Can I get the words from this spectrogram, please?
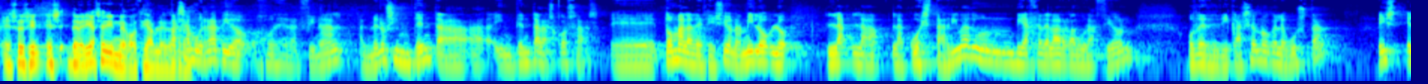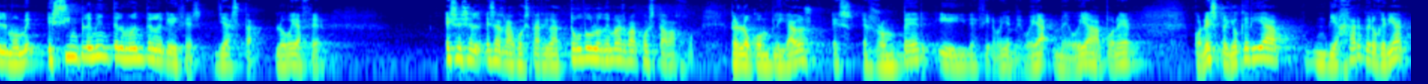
Eso es debería ser innegociable, Pasa ¿verdad? muy rápido, joder, al final, al menos intenta, intenta las cosas, eh, toma la decisión. A mí lo, lo- la, la- la cuesta arriba de un viaje de larga duración o de dedicarse a uno que le gusta es, el momen- es simplemente el momento en el que dices, ya está, lo voy a hacer. Es esa es la cuesta arriba, todo lo demás va cuesta abajo. Pero lo complicado es, romper y decir, oye, me voy, a, a poner con esto. Yo quería viajar, pero quería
